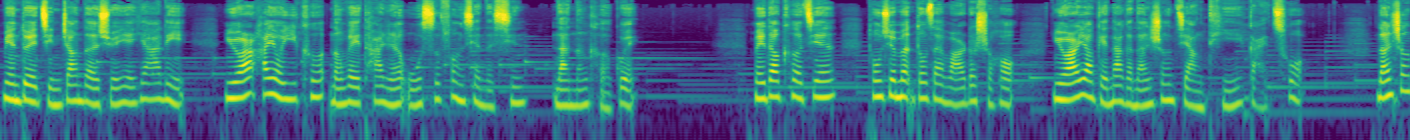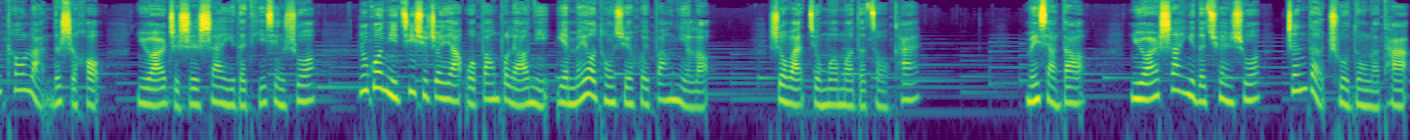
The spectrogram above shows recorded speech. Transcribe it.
面对紧张的学业压力，女儿还有一颗能为他人无私奉献的心，难能可贵。每到课间，同学们都在玩的时候，女儿要给那个男生讲题改错。男生偷懒的时候，女儿只是善意的提醒说。如果你继续这样，我帮不了你，也没有同学会帮你了。说完就默默地走开。没想到女儿善意的劝说真的触动了他，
